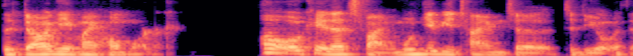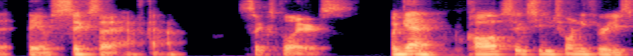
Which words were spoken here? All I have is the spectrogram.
the dog ate my homework." Oh, okay, that's fine. We'll give you time to to deal with it. They have six at AFCON. Six players. Again, call up six U23s.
